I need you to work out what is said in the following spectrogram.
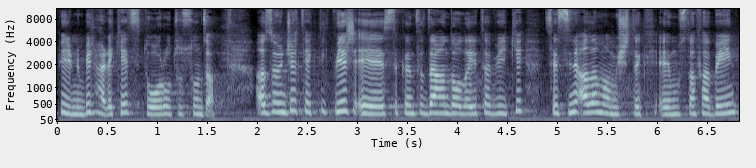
primli bir hareket doğrultusunda. Az önce teknik bir e, sıkıntıdan dolayı tabii ki sesini alamamıştık e, Mustafa Bey'in.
